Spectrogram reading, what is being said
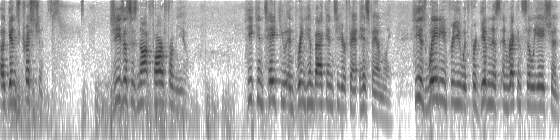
against Christians, Jesus is not far from you. He can take you and bring him back into your fam- his family. He is waiting for you with forgiveness and reconciliation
